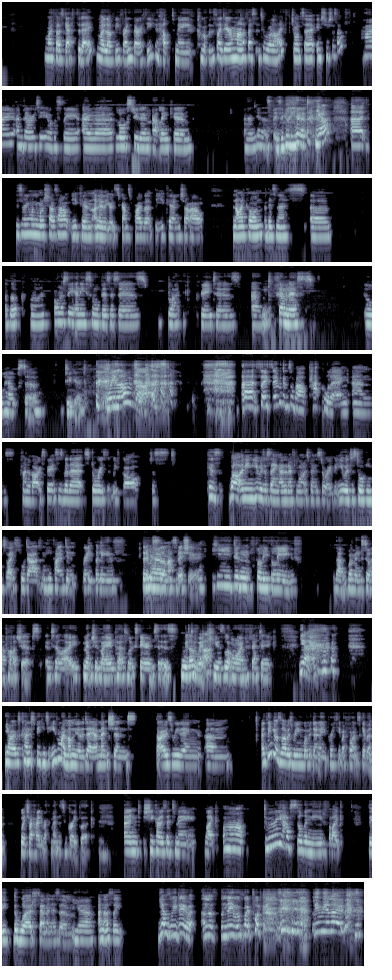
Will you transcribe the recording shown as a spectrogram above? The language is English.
my first guest today, my lovely friend Verity, who helped me come up with this idea and manifest it into real life. Do you want to introduce yourself? Hi, I'm Verity, obviously. I'm a law student at Lincoln. And yeah, that's basically it. Yeah. Uh, is there anyone you want to shout out? You can, I know that your Instagram's private, but you can shout out an icon, a business, uh, a book. Honestly, any small businesses, black creators, and feminists, it all helps to do good. We love that. uh, so today we're going to talk about catcalling and kind of our experiences with it, stories that we've got, just because well i mean you were just saying i don't know if you want to explain the story but you were just talking to like your dad and he kind of didn't really believe that it was still a massive issue he didn't fully believe that women still have hardships until i mentioned my own personal experiences we love to which that. he was a lot more empathetic yeah yeah, I was kind of speaking to even my mum the other day. I mentioned that I was reading, um, I think it was I was reading Women Don't Owe You Pretty by Florence Given, which I highly recommend. It's a great book. Mm. And she kind of said to me, like, uh, do we really have still the need for like the, the word feminism? Yeah. And I was like, yes, we do. And that's the name of my podcast. Leave me alone.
